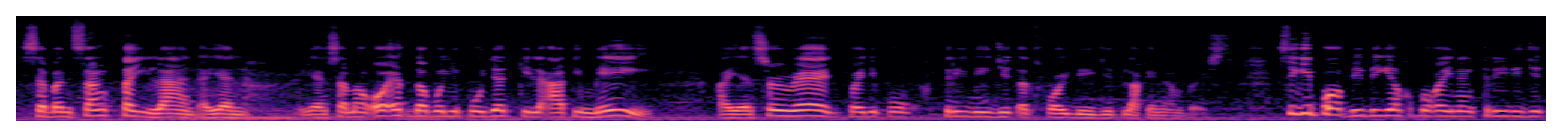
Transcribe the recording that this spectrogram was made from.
sa bansang Thailand. Ayan. Ayan. Sa mga OFW po dyan, kila Ate May. Ayan. Sir Red, pwede po 3-digit at 4-digit lucky numbers. Sige po, bibigyan ko po kayo ng 3-digit,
